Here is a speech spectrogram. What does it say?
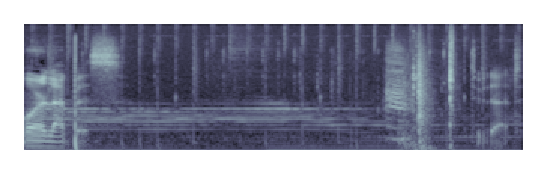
More lapis. Do that.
